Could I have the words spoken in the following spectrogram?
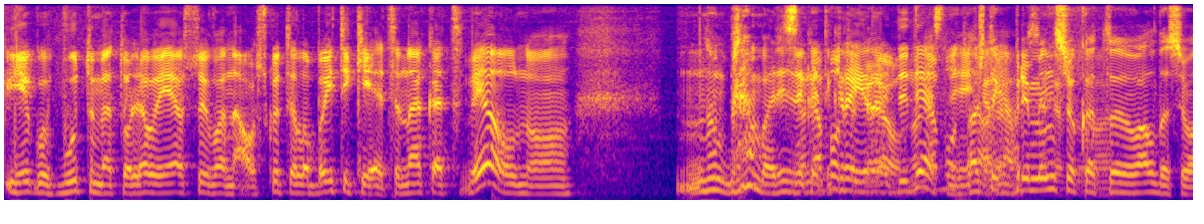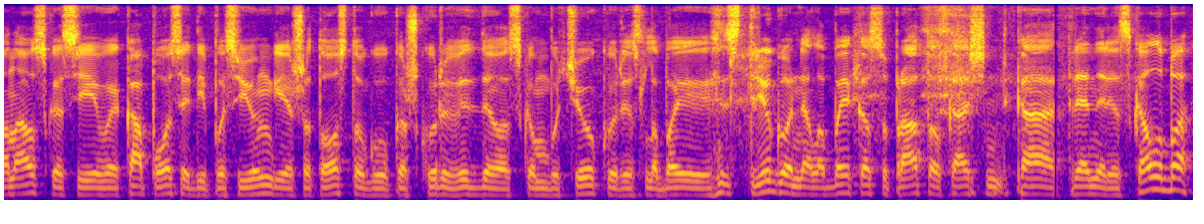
jeigu būtume toliau ėję su Ivanausku, tai labai tikėtina, kad vėl, nu, Nu, blemba, rizika Nu, tikrai yra nu, didesnė. nebūtų Aš tik priminsiu, kad Valdas Ivanauskas į VK posėdį pasijungė iš atostogų kažkur video skambučiu, kuris labai strigo, nelabai kas suprato, ką, ką treneris kalba.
